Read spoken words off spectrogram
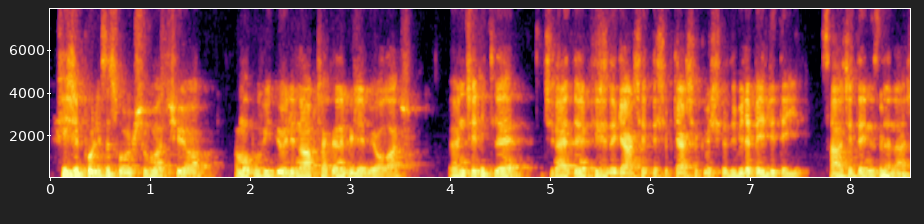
Fiji polisi soruşturma açıyor ama bu video ile ne yapacaklarını bilemiyorlar. Öncelikle cinayetlerin Fiji'de gerçekleşip gerçekleşmediği bile belli değil. Sadece Hı hı. denizdeler.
